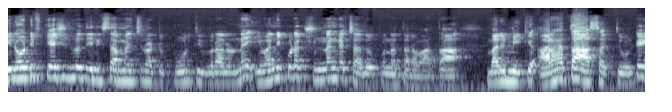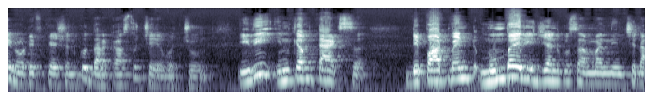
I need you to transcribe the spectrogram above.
ఈ నోటిఫికేషన్లో దీనికి సంబంధించినట్టు పూర్తి వివరాలు ఉన్నాయి. ఇవన్నీ కూడా క్షుణ్ణంగా చదువుకున్న తర్వాత మరి మీకు అర్హత ఆసక్తి ఉంటే ఈ నోటిఫికేషన్కు దరఖాస్తు చేయవచ్చు. ఇది ఇన్కమ్ ట్యాక్స్ డిపార్ట్మెంట్ ముంబై రీజియన్కు సంబంధించిన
